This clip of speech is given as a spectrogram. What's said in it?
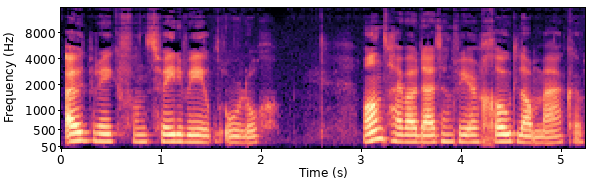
uitbreken van de Tweede Wereldoorlog. Want hij wou Duitsland weer een groot land maken.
